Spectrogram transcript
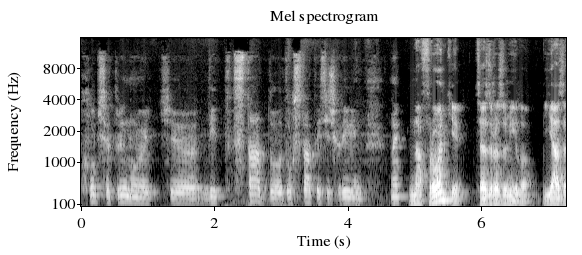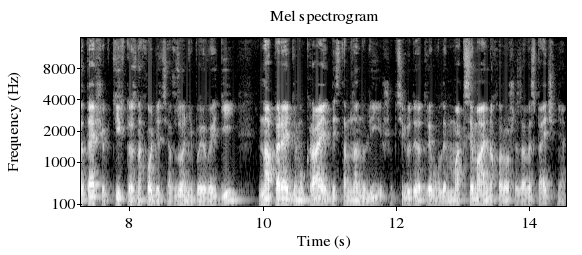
хлопці отримують е, від 100 до 200 тисяч гривень на На фронті це зрозуміло. Я за те, щоб ті, хто знаходяться в зоні бойових дій, на передньому краї, десь там на нулі, щоб ці люди отримували максимально хороше забезпечення,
